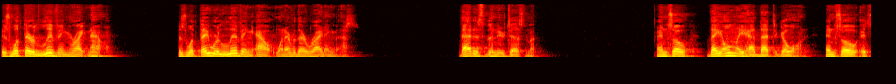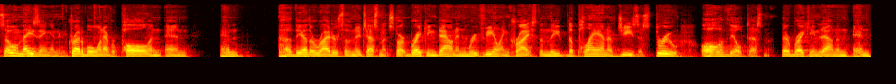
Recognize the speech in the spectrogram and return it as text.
is what they're living right now, is what they were living out whenever they're writing this. That is the New Testament. And so they only had that to go on. And so it's so amazing and incredible whenever Paul and, and, and uh, the other writers of the New Testament start breaking down and revealing Christ and the, the plan of Jesus through all of the Old Testament. They're breaking down and, and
